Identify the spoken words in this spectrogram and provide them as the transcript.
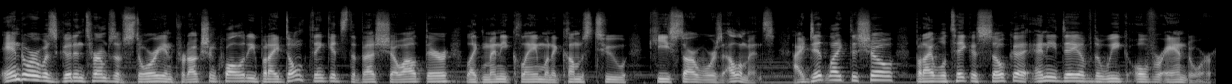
Andor was good in terms of story and production quality, but I don't think it's the best show out there, like many claim when it comes to key Star Wars elements. I did like the show, but I will take Ahsoka any day of the week over Andor.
